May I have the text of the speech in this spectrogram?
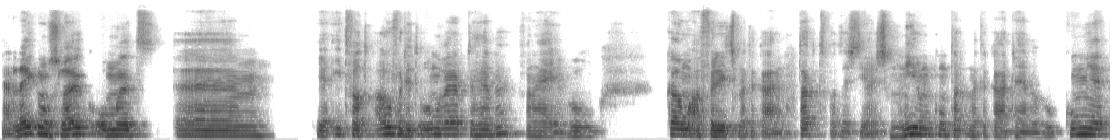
Nou, het leek ons leuk om het uh, ja, iets wat over dit onderwerp te hebben. Van hey, hoe komen affiliates met elkaar in contact? Wat is de juiste manier om contact met elkaar te hebben? Hoe kom je?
